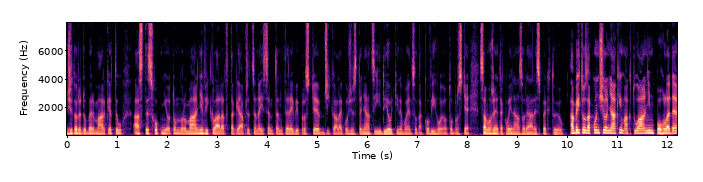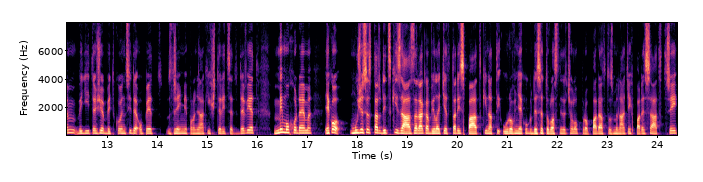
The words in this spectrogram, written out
že to jde do bear marketu a jste schopni o tom normálně vykládat, tak já přece nejsem ten, který by prostě říkal, jako, že jste nějací idioti nebo něco takového. Jo. To prostě samozřejmě takový názor já respektuju. Abych to zakončil nějakým aktuálním pohledem, vidíte, že Bitcoin si jde opět zřejmě pro nějakých 49. Mimochodem, jako může se stát vždycky zázrak a vyletět tady zpátky na ty úrovně, jako kde se to vlastně začalo propadat to znamená těch 53.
